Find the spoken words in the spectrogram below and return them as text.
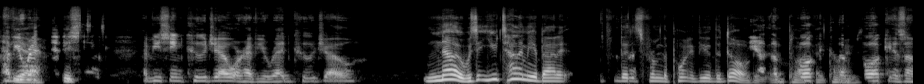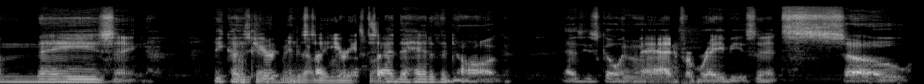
Have you Yeah, read? Have you, seen, have you seen Cujo or have you read Cujo? No, was it you telling me about it? That it's from the point of view of the dog. Yeah, at- the book. The book is amazing because Okay, you're inside. You're inside the head of the dog as he's going Oh. mad from rabies, and it's so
